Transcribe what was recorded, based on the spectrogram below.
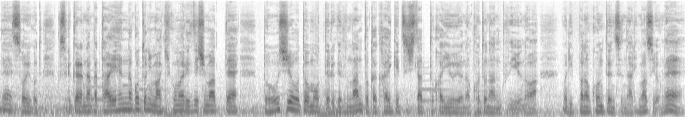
ね、そういうことそれからなんか大変なことに巻き込まれてしまってどうしようと思ってるけどなんとか解決したとかいうようなことなんていうのは立派なコンテンツになりますよね。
